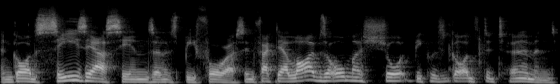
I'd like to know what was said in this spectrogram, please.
and God sees our sins and it's before us. In fact, our lives are almost short because God's determined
